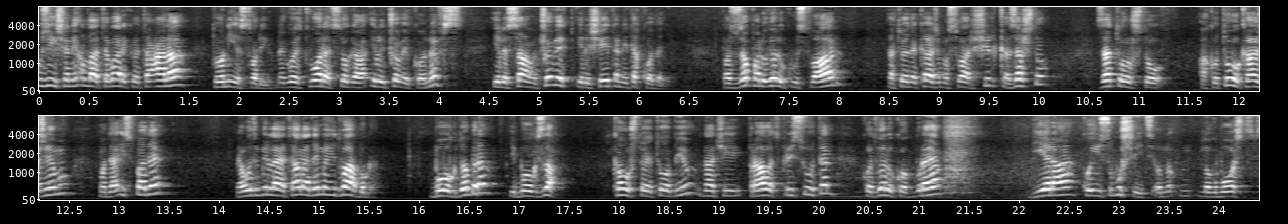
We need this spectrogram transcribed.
uzvišeni Allah tabarak wa ta'ala to nije stvorio. Nego je tvorac toga ili čovjek o nefs, ili sam čovjek, ili šetan i tako dalje. Pa su zapali veliku stvar, a to je da kažemo stvar širka. Zašto? Zato što ako to kažemo, onda ispade, na uzbila je ta'ala da imaju dva Boga. Bog dobra i Bog zla. Kao što je to bio, znači pravac prisutan kod velikog broja vjera koji su mušrici, od mnogobožci.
